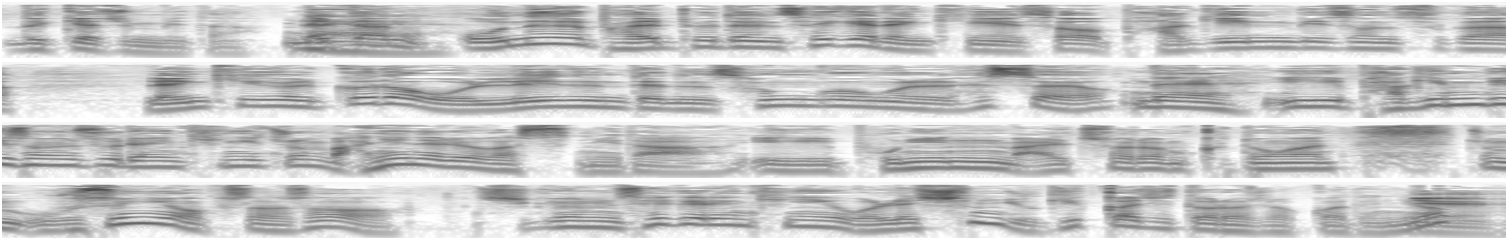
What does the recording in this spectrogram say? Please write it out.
느껴집니다. 네. 일단 오늘 발표된 세계 랭킹에서 박인비 선수가 랭킹을 끌어올리는 데는 성공을 했어요. 네, 이 박인비 선수 랭킹이 좀 많이 내려갔습니다. 이 본인 말처럼 그동안 좀 우승이 없어서 지금 세계 랭킹이 원래 16위까지 떨어졌거든요. 예.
